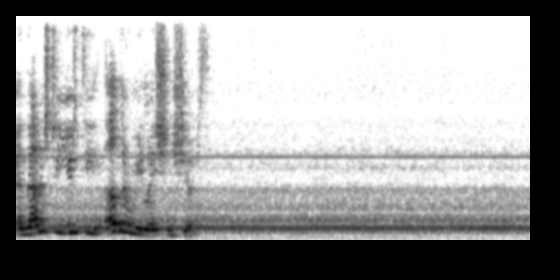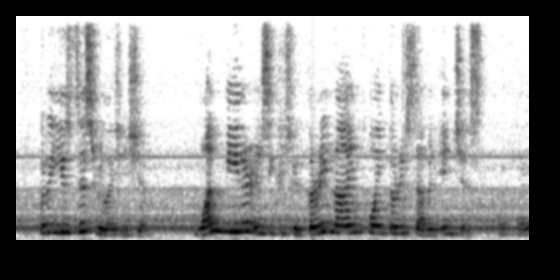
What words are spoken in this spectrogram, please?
and that is to use the other relationships. We're going to use this relationship. 1 meter is equal to 39.37 inches. Okay.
